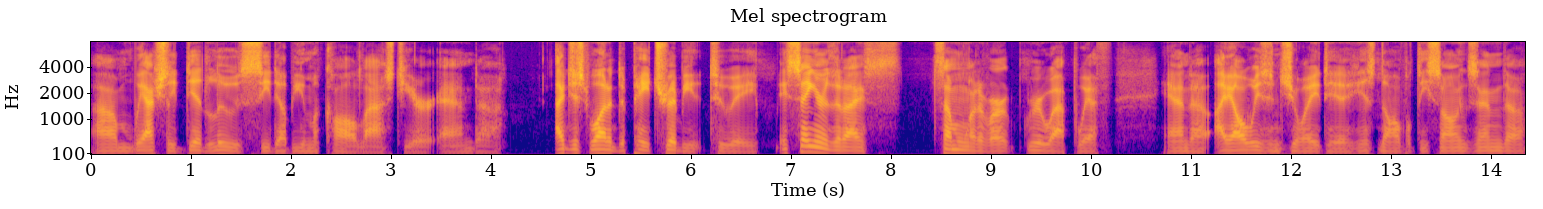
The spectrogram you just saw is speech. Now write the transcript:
um, we actually did lose C.W. McCall last year, and uh, I just wanted to pay tribute to a, a singer that I somewhat of our grew up with, and uh, I always enjoyed his novelty songs, and uh,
